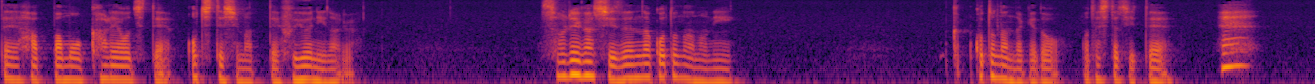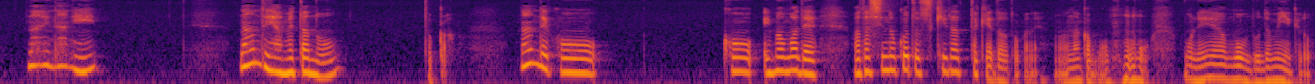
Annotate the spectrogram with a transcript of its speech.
で葉っぱも枯れ落ちて落ちてしまって冬になる。それが自然なことなのにことなんだけど私たちって「え？ー、何？何？なんでやめたの?」とか「なんでこうこう今まで私のこと好きだったけど？とかね。なんかもうもうもう恋愛はもうどうでもいいんやけど。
